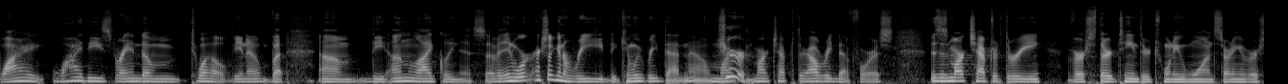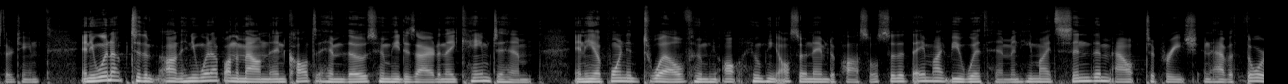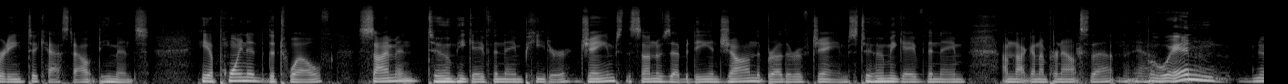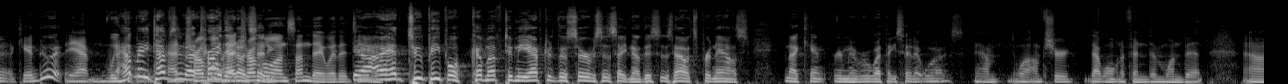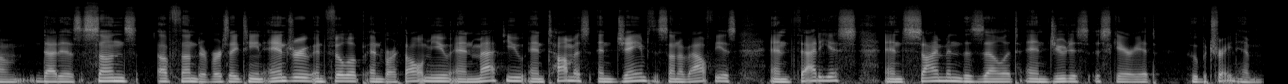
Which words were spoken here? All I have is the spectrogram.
why why these random twelve, you know. But um, the unlikeliness of it, and we're actually going to read. Can we read that now? Mark, Sure. Mark chapter three. I'll read that for us. This is Mark chapter three, verse thirteen through twenty-one, starting in verse thirteen. And he went up to the on, and he went up on the mountain and called to him those whom he desired, and they came to him. And he appointed twelve, whom he, whom he also named apostles, so that they might be with him, and he might send them out to preach and have authority to cast out demons. He appointed the twelve Simon, to whom he gave the name Peter, James, the son of Zebedee, and John, the brother of James, to whom he gave the name, I'm not going to pronounce that. Yeah. Boen, no, I can't do it. Yeah, we How many times did I try that Had on trouble Sunday? on Sunday with it too. Yeah, I had two people come up to me after the service and say, "No, this is how it's pronounced," and I can't remember what they said it was. Yeah, well, I'm sure that won't offend them one bit. Um, that is sons of thunder, verse 18. Andrew and Philip and Bartholomew and Matthew and Thomas and James the son of Alphaeus and Thaddeus and Simon the zealot and Judas Iscariot who betrayed him.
